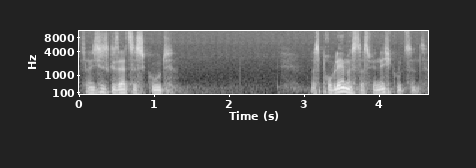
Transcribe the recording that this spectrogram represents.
sondern dieses Gesetz ist gut. Das Problem ist, dass wir nicht gut sind.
